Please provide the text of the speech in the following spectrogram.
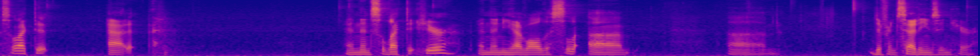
Select it. Add it and then select it here and then you have all the uh, um, different settings in here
